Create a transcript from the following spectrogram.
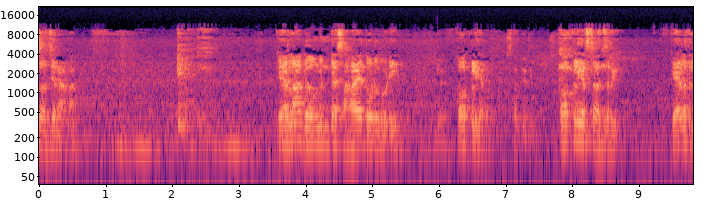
സർജനാണ് കേരള ഗവൺമെന്റിന്റെ സഹായത്തോടു കൂടി കോക്ലിയർ സർജറി. കോക്ലിയർ സർജറി കേരളത്തിൽ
